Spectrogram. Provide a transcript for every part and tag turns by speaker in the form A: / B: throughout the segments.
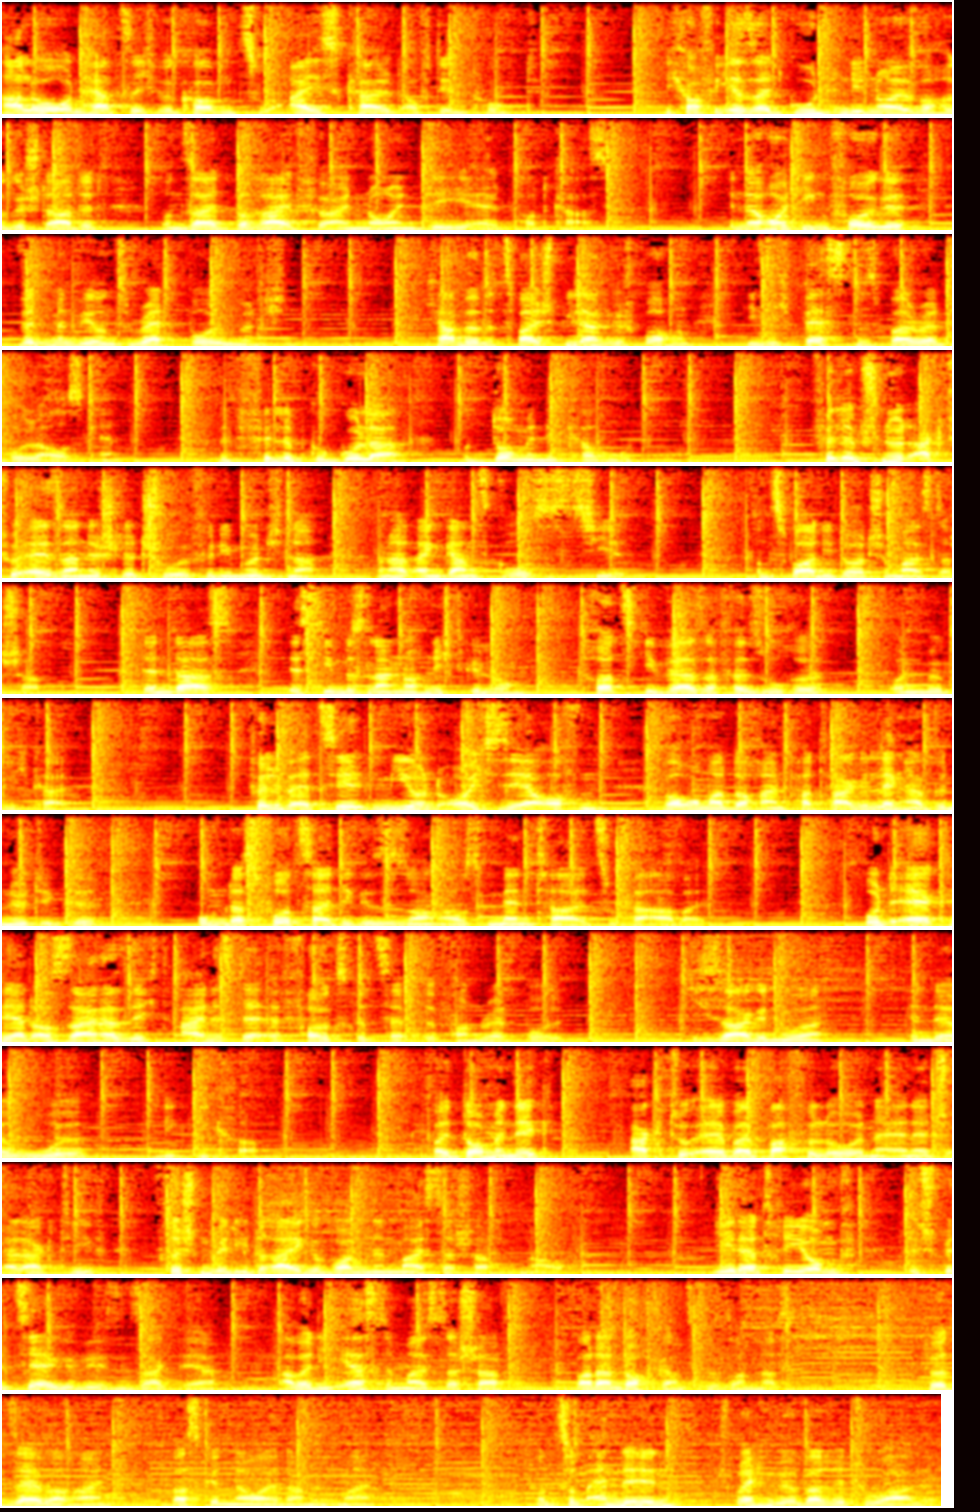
A: Hallo und herzlich willkommen zu Eiskalt auf den Punkt. Ich hoffe, ihr seid gut in die neue Woche gestartet und seid bereit für einen neuen DEL-Podcast. In der heutigen Folge widmen wir uns Red Bull München. Ich habe mit zwei Spielern gesprochen, die sich bestens bei Red Bull auskennen. Mit Philipp Gugula und Dominik Kahut. Philipp schnürt aktuell seine Schlittschuhe für die Münchner und hat ein ganz großes Ziel. Und zwar die deutsche Meisterschaft. Denn das ist ihm bislang noch nicht gelungen, trotz diverser Versuche und Möglichkeiten. Philipp erzählt mir und euch sehr offen, warum er doch ein paar Tage länger benötigte, um das vorzeitige Saison aus mental zu verarbeiten. Und er erklärt aus seiner Sicht eines der Erfolgsrezepte von Red Bull. Ich sage nur, in der Ruhe liegt die Kraft. Bei Dominik, aktuell bei Buffalo in der NHL aktiv, frischen wir die drei gewonnenen Meisterschaften auf. Jeder Triumph ist speziell gewesen, sagt er, aber die erste Meisterschaft war dann doch ganz besonders. Hört selber rein, was genau er damit meint. Und zum Ende hin sprechen wir über Rituale.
